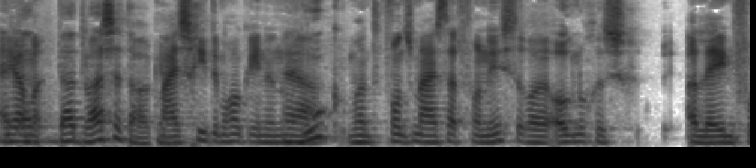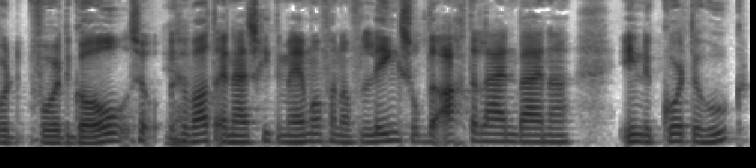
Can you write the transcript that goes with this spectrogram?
En Ja, dat, maar- dat was het ook. Maar hij schiet hem ook in een Ja. hoek. Want volgens mij staat Van Nistelrooy ook nog eens alleen voor, voor het goal. Zo, Ja. zowat. En hij schiet hem helemaal vanaf links op de achterlijn bijna in de korte hoek.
